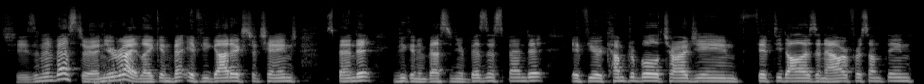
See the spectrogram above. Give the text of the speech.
she's an investor and you're right like inve- if you got extra change spend it. If you can invest in your business spend it. If you're comfortable charging $50 an hour for something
